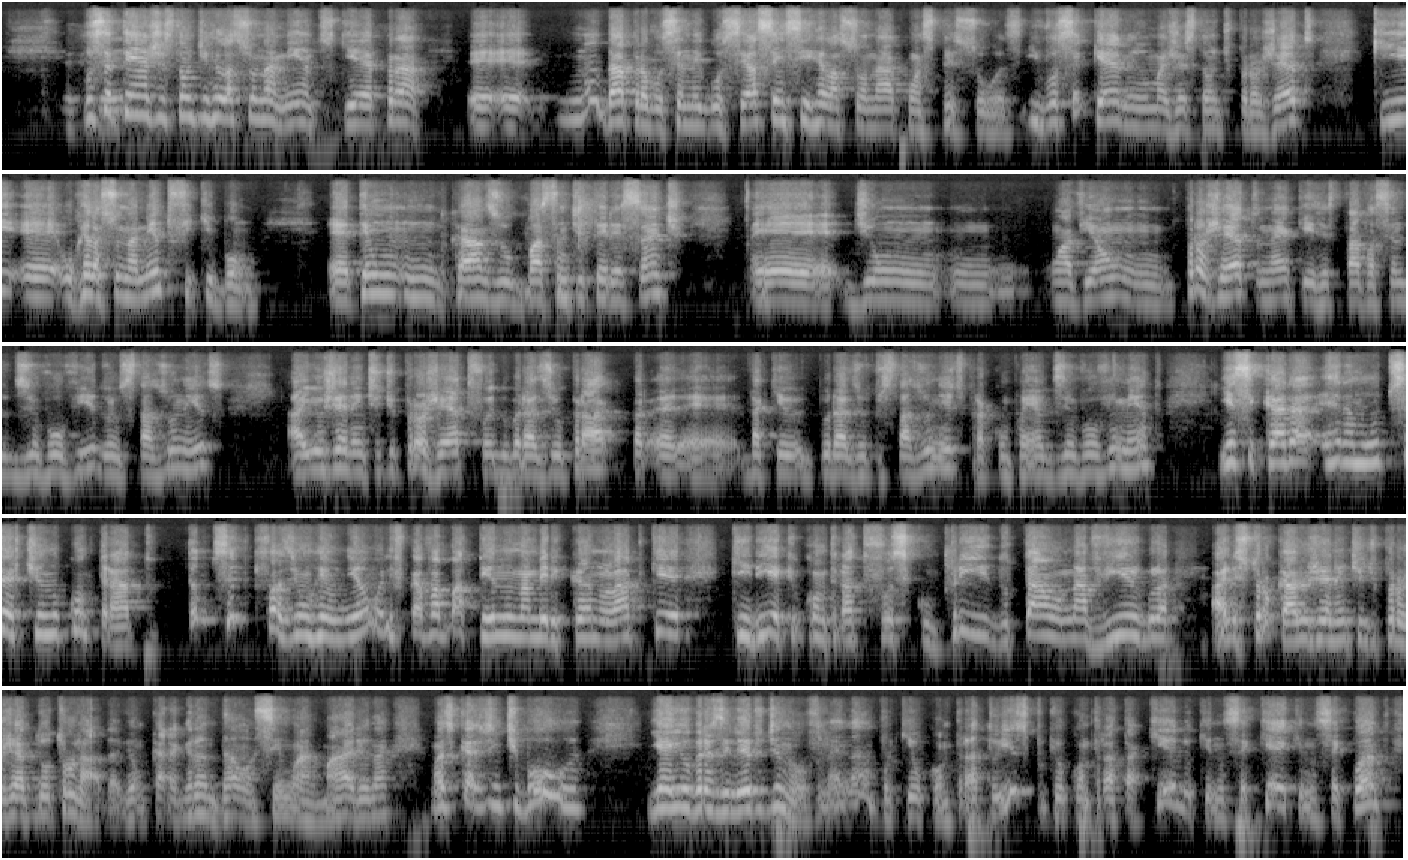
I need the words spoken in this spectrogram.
Você tem a gestão de relacionamentos, que é para é, é, não dá para você negociar sem se relacionar com as pessoas. E você quer, em uma gestão de projetos, que é, o relacionamento fique bom. É, tem um, um, caso bastante interessante é, de um, um, um, avião, um projeto né, que estava sendo desenvolvido nos Estados Unidos. Aí o gerente de projeto foi do Brasil para é, daqui do Brasil para os Estados Unidos para acompanhar o desenvolvimento. E esse cara era muito certinho no contrato. Então, sempre que fazia uma reunião, ele ficava batendo no americano lá, porque queria que o contrato fosse cumprido, tal, na vírgula. Aí eles trocaram o gerente de projeto do outro lado. Havia um cara grandão, assim, no armário, né? Mas o cara, gente boa. E aí o brasileiro de novo, né? Não, porque o contrato isso, porque o contrato aquilo, que não sei o quê, que não sei quanto.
